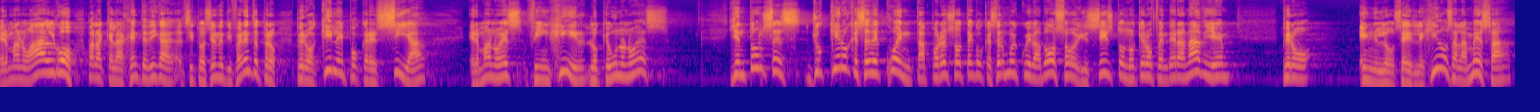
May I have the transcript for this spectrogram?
hermano, algo, para que la gente diga situaciones diferentes, pero, pero aquí la hipocresía, hermano, es fingir lo que uno no es. Y entonces yo quiero que se dé cuenta, por eso tengo que ser muy cuidadoso, insisto, no quiero ofender a nadie, pero en los elegidos a la mesa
